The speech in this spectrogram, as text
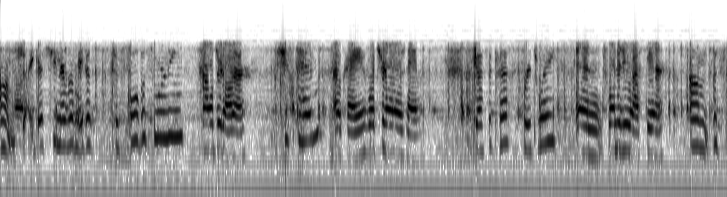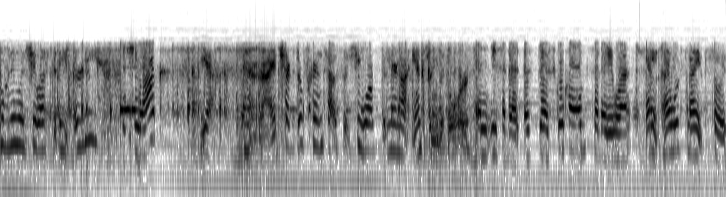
Um, I guess she never made it to school this morning. How old's your daughter? She's 10. Okay, what's your daughter's name? Jessica Ridgway. And when did you last see her? Um, this morning when she left at 8.30. Did she walk? Yeah. And I checked her friend's house that she walked and they're not answering the door. And you said that the, the school called, so they weren't. And I work nights, so I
